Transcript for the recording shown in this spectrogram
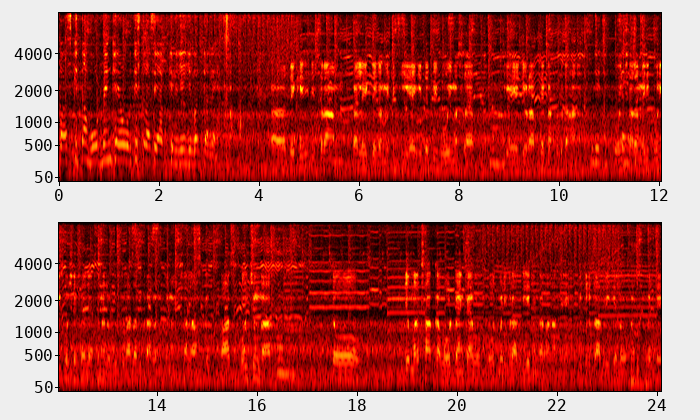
पास कितना वोट बैंक है, और किस तरह से आपके लिए ये वर्क कर रहे हैं? देखें जी जिस तरह हम पहले एक जगह मीटिंग की है इधर भी वही मसला है कि जो रबते का फुकदहान है तो। इंशाल्लाह मेरी पूरी कोशिश है जैसे मैं लोगों से वादा भी कर रहा हूँ कि मैं इंशाल्लाह उनके पास पहुँचूँगा। तो जो मलक साहब का वोट बैंक है वो बहुत बड़ी बरदरी है झंडावाला में गुजर बरदरी के लोग बैठे हुए थे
